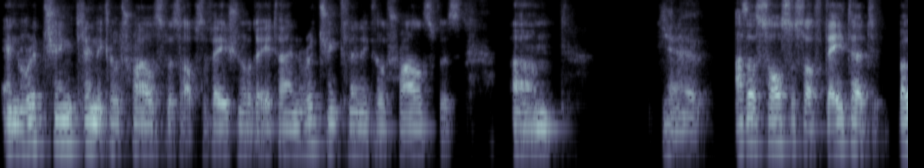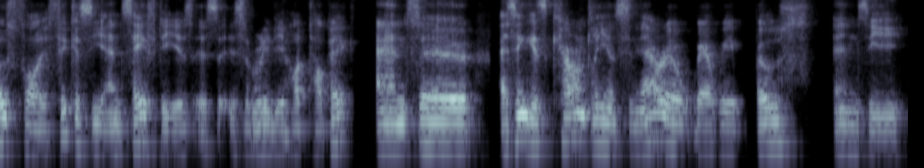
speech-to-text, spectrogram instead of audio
enriching clinical trials with observational data, enriching clinical trials with um, yeah, other sources of data, both for efficacy and safety, is, is, is a really hot topic. And so I think it's currently a scenario where we both in the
